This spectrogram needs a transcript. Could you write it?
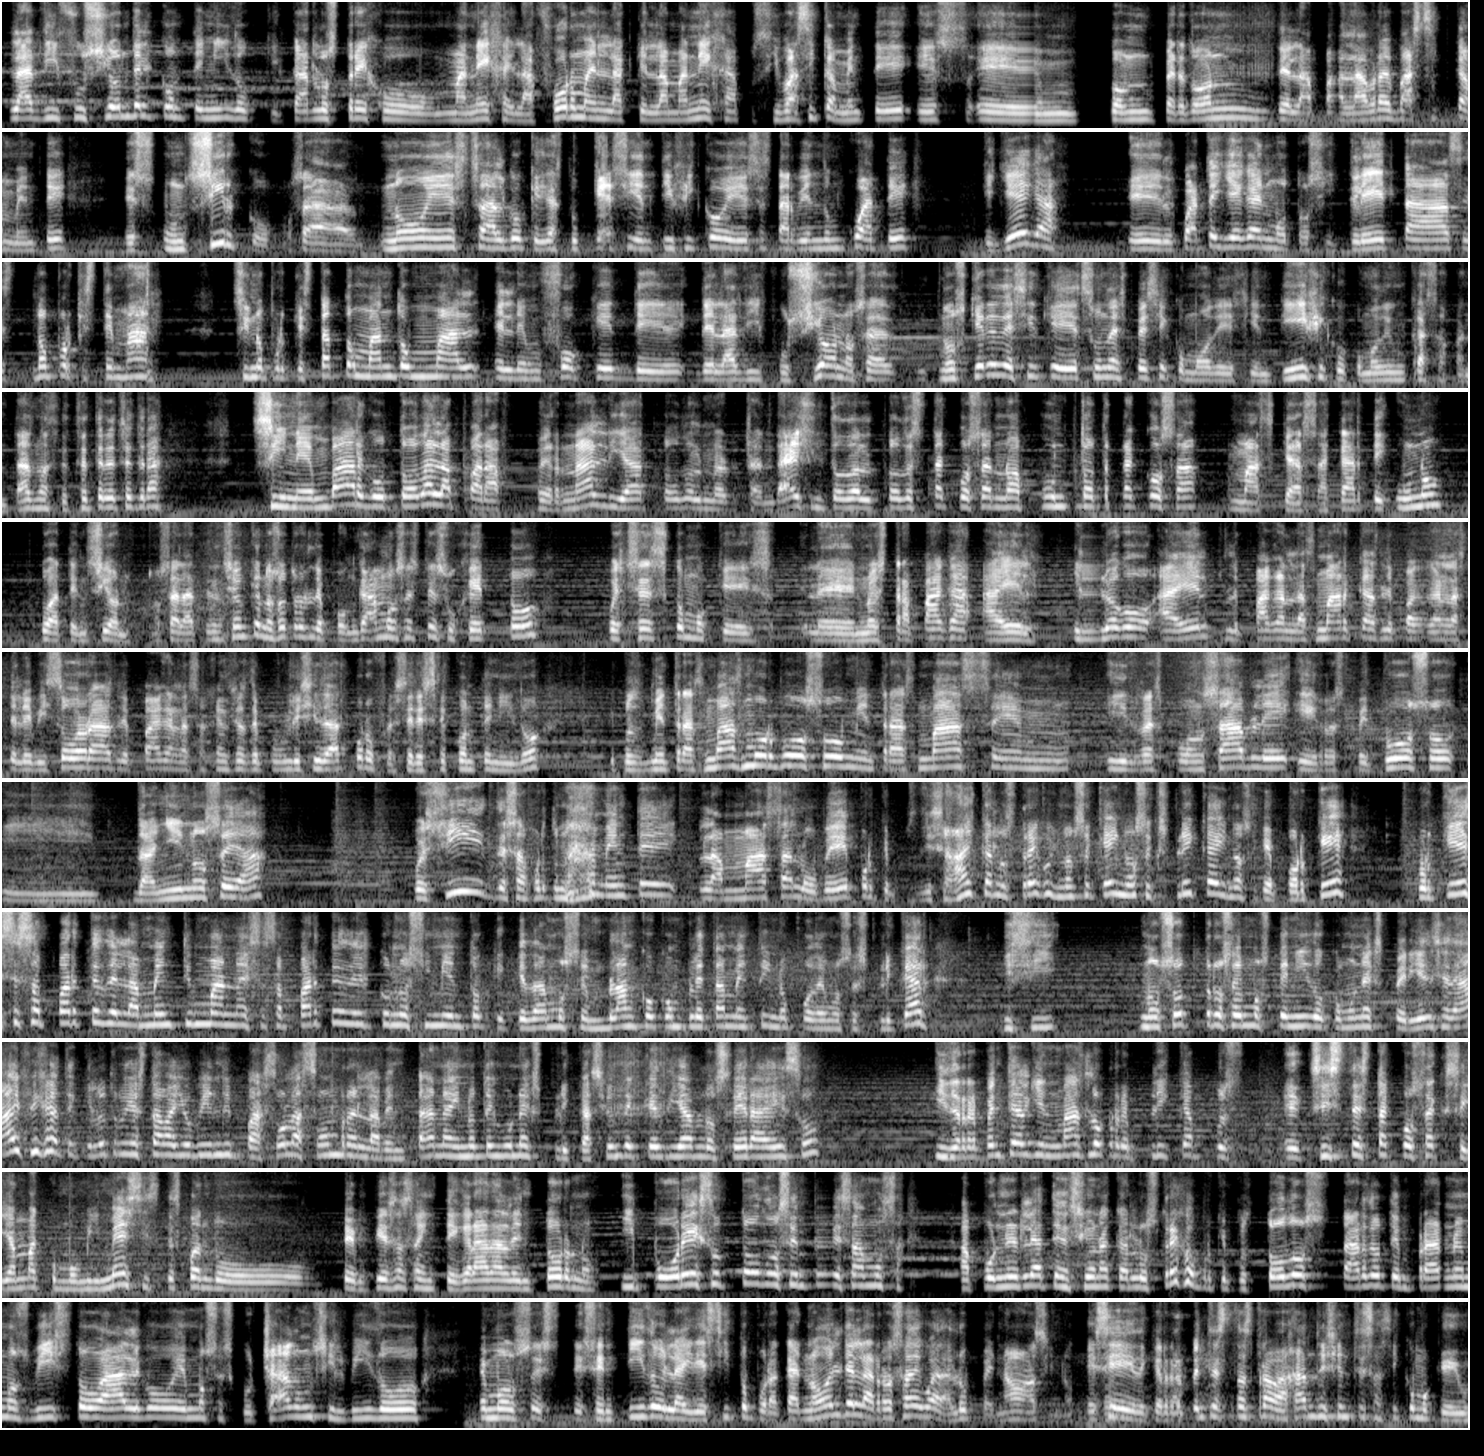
la difusión del contenido que Carlos Trejo maneja y la forma en la que la maneja, pues sí, básicamente es, em, con perdón de la palabra, básicamente es un circo, o sea, no es algo que digas tú, qué científico es estar viendo un cuate que llega, el cuate llega en motocicletas, no porque esté mal, sino porque está tomando mal el enfoque de, la difusión. O sea, nos quiere decir que es una especie como de científico, como de un cazafantasmas, etcétera, etcétera. Sin embargo, toda la parafernalia, todo el merchandising, toda, toda esta cosa no apunta a otra cosa más que a sacarte, uno, tu atención. O sea, la atención que nosotros le pongamos a este sujeto pues es como que nuestra paga a él. Y luego a él le pagan las marcas, le pagan las televisoras, le pagan las agencias de publicidad por ofrecer ese contenido. Y pues mientras más morboso, mientras más em, irresponsable, irrespetuoso y dañino sea, pues sí, desafortunadamente la masa lo ve porque pues, dice, ay, Carlos Trejo, y no sé qué, y no se explica, y no sé qué, ¿por qué? Porque es esa parte de la mente humana, es esa parte del conocimiento que quedamos en blanco completamente y no podemos explicar. Y si nosotros hemos tenido como una experiencia de, ay, fíjate que el otro día estaba lloviendo y pasó la sombra en la ventana y no tengo una explicación de qué diablos era eso, y de repente alguien más lo replica, pues existe esta cosa que se llama como mimesis, que es cuando te empiezas a integrar al entorno. Y por eso todos empezamos a, ponerle atención a Carlos Trejo, porque pues todos tarde o temprano hemos visto algo, hemos escuchado un silbido, hemos este, sentido el airecito por acá, no el de la Rosa de Guadalupe, no, sino ese de que de repente estás trabajando y sientes así como que...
